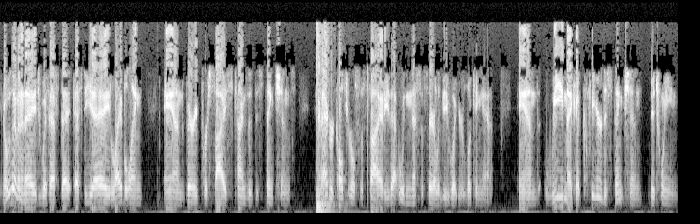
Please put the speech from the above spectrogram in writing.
you know, we live in an age with FDA labeling and very precise kinds of distinctions. In agricultural society, that wouldn't necessarily be what you're looking at. And we make a clear distinction between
